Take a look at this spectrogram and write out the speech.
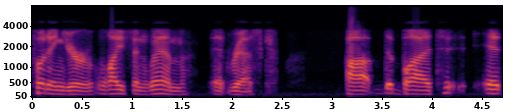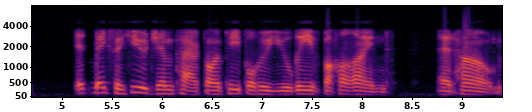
putting your life and limb at risk, uh, but it it makes a huge impact on people who you leave behind at home.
